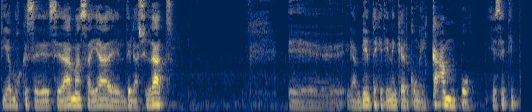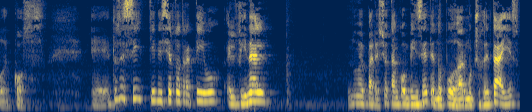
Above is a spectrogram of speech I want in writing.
digamos, que se, se da más allá de, la ciudad, eh, en ambientes que tienen que ver con el campo y ese tipo de cosas. Eh, entonces sí, tiene cierto atractivo. El final no me pareció tan convincente, no puedo dar muchos detalles,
